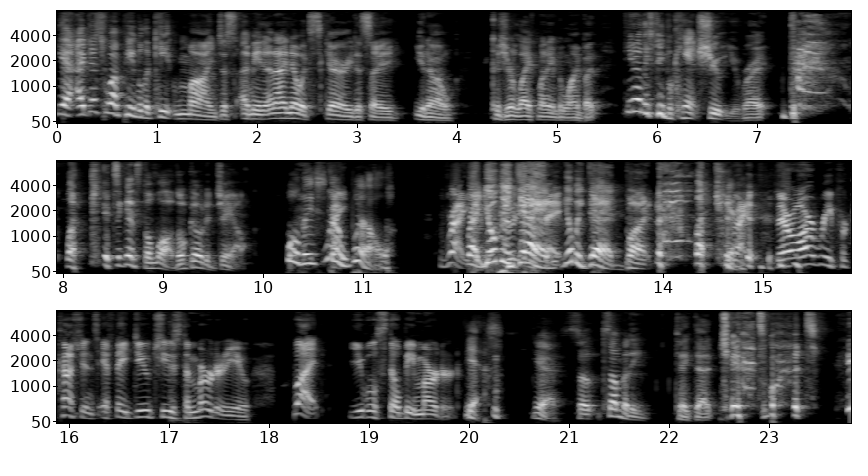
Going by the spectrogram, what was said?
Yeah, I just want people to keep in mind. Just, I mean, and I know it's scary to say, you know, because your life might be in line, but you know these people can't shoot you, right? like it's against the law; they'll go to jail. Well, they still Right. will. Right. Right? You'll be dead. say, You'll be dead, but like, right. There are repercussions if they do choose to murder you, but you will still be murdered. Yes. yeah. So somebody take that chance, but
